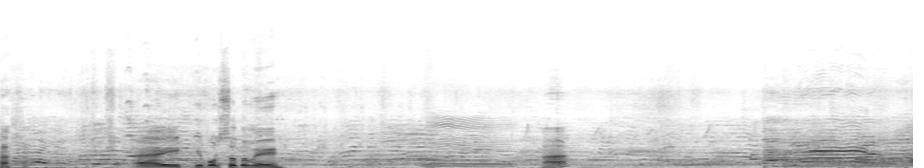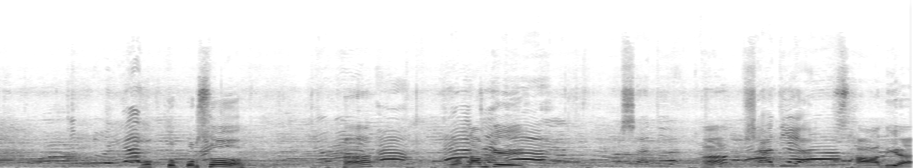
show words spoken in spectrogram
এই কি পড়ছো তুমি? হ্যাঁ? বক্তব্য পড়ছো? হ্যাঁ? তোমার নাম কি? হ্যাঁ? সাদিয়া। সাদিয়া।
